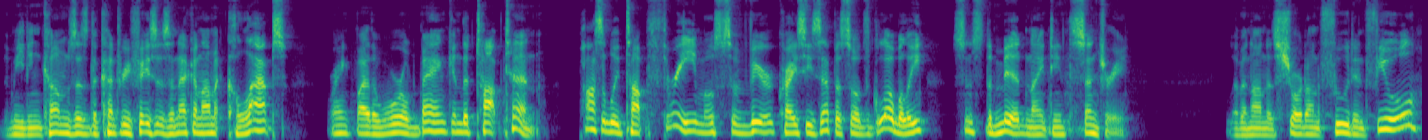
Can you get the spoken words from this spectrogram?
The meeting comes as the country faces an economic collapse, ranked by the World Bank in the top 10, possibly top 3 most severe crises episodes globally since the mid 19th century. Lebanon is short on food and fuel,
